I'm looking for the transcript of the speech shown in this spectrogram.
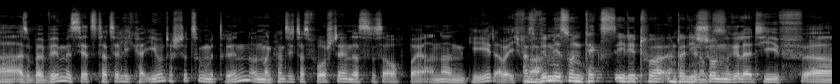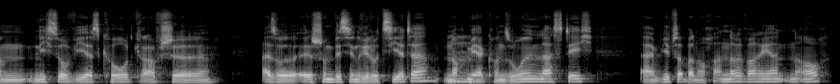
also bei Vim ist jetzt tatsächlich KI-Unterstützung mit drin und man kann sich das vorstellen, dass es auch bei anderen geht. Aber ich also Vim ist so ein Texteditor unter Linux. Ist schon relativ ähm, nicht so VS Code, grafische, also schon ein bisschen reduzierter, noch mhm. mehr konsolenlastig. Äh, Gibt es aber noch andere Varianten auch.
